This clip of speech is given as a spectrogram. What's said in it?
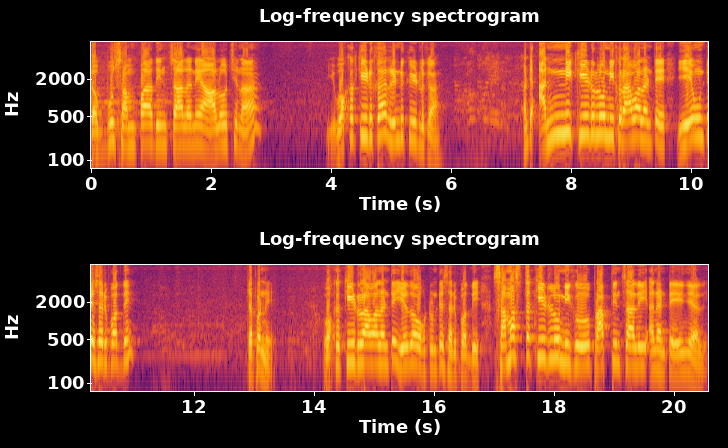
డబ్బు సంపాదించాలనే ఆలోచన ఒక కీడుక రెండు కీడులుక? అంటే అన్ని కీడులు నీకు రావాలంటే ఏముంటే సరిపోద్ది? చెప్పండి. ఒక కీడు రావాలంటే ఏదో ఒకటి ఉంటే సరిపోద్ది. సమస్త కీడులు నీకు ప్రాప్తించాలి అని అంటే ఏం చేయాలి?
